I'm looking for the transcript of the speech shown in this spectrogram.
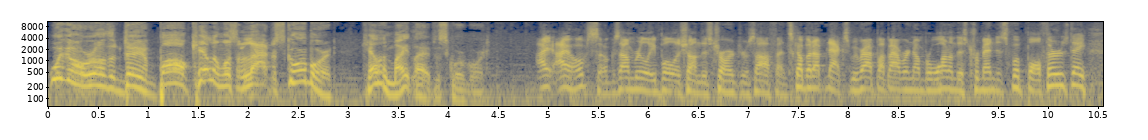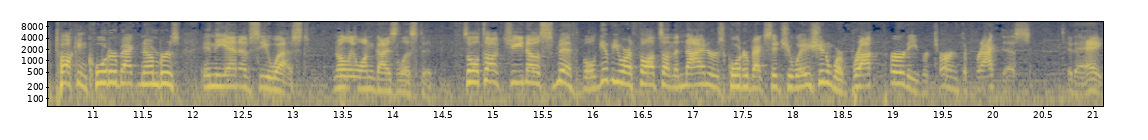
"We're gonna run the damn ball. Kellen wants to light the scoreboard." Kellen might light the scoreboard. I, I, hope so because I'm really bullish on this Chargers offense. Coming up next, we wrap up our number one on this tremendous football Thursday, talking quarterback numbers in the NFC West. And only one guy's listed. So we'll talk Geno Smith. We'll give you our thoughts on the Niners quarterback situation where Brock Purdy returned to practice today.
